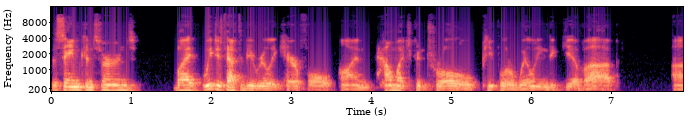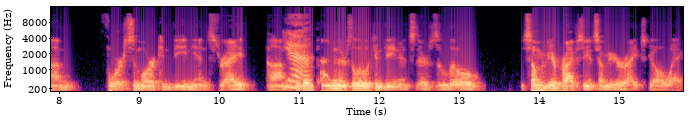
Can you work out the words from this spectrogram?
the same concerns. But we just have to be really careful on how much control people are willing to give up um, for some more convenience, right? Um, yeah. Every time there's a little convenience, there's a little, some of your privacy and some of your rights go away.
